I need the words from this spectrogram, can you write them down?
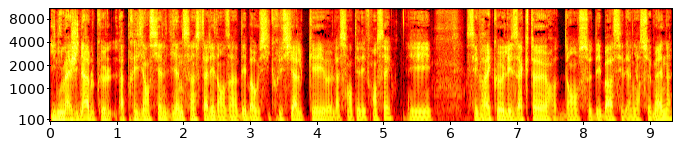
inimaginable que la présidentielle vienne s'installer dans un débat aussi crucial qu'est euh, la santé des Français. Et c'est vrai que les acteurs dans ce débat ces dernières semaines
